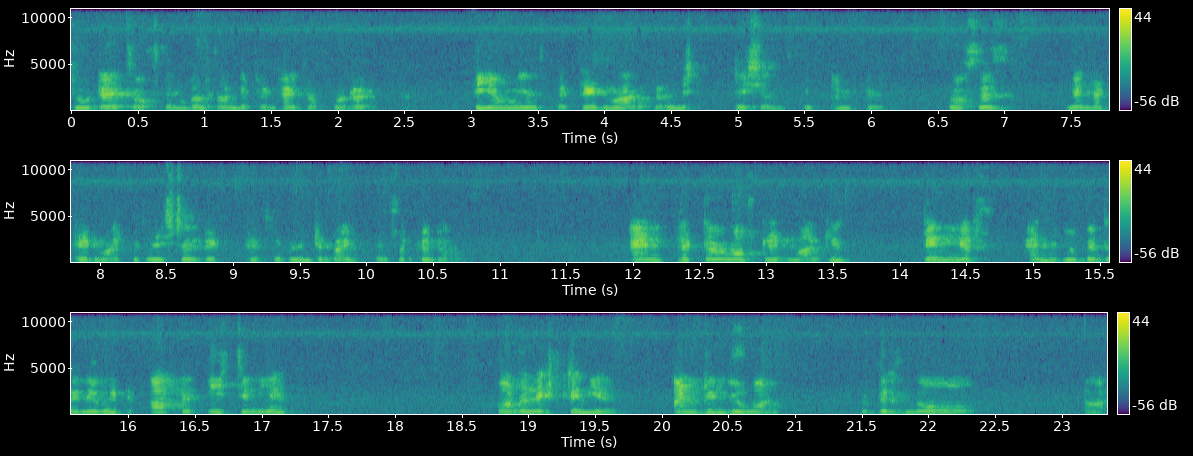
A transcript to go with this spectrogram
two types of symbols on different types of products. TM means the trademark registration is under process. When the trademark is registered, it is represented by a circle graph. And the term of trademark is 10 years and you can renew it after each 10 years for the next 10 years until you want. There is no uh,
